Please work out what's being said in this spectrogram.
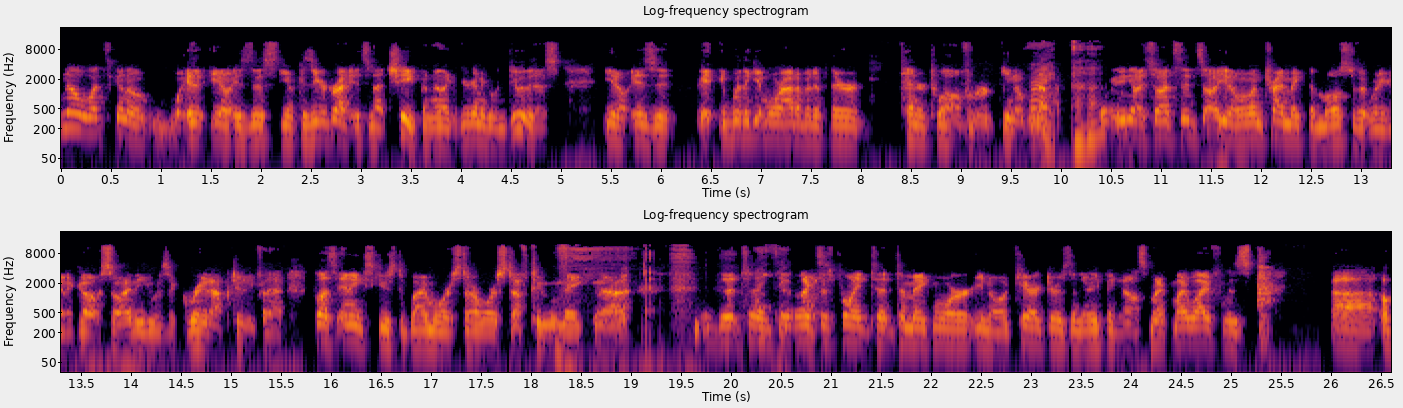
know what's going to, you know, is this, you know, because you're right, it's not cheap. And they're like, if you're going to go and do this, you know, is it, it, would they get more out of it if they're 10 or 12 or, you know, whatever. Right. Uh-huh. You know, so it's, it's, uh, you know, I want to try and make the most of it when you're going to go. So I think it was a great opportunity for that. Plus, any excuse to buy more Star Wars stuff to make, uh, the, to, to Alexa's point, to, to make more, you know, characters than anything else. My, my wife was, uh, a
